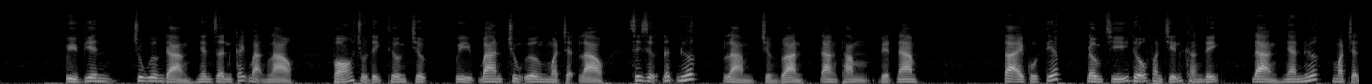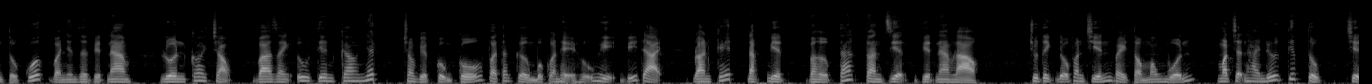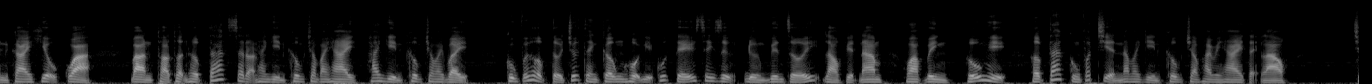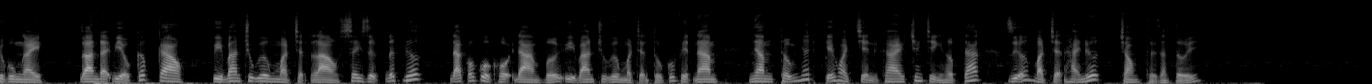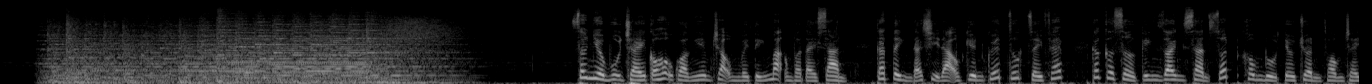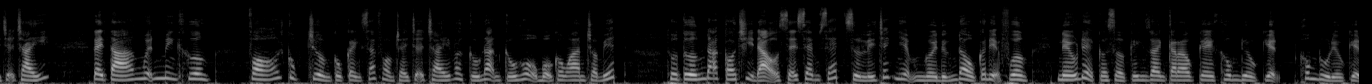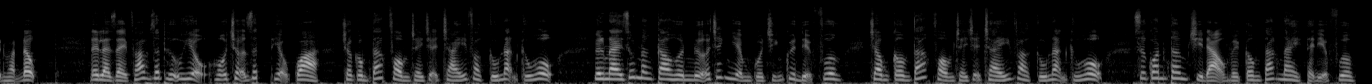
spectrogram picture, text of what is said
Ủy viên Trung ương Đảng Nhân dân Cách mạng Lào, Phó Chủ tịch Thường trực Ủy ban Trung ương Mặt trận Lào xây dựng đất nước làm trưởng đoàn đang thăm Việt Nam. Tại cuộc tiếp, đồng chí Đỗ Văn Chiến khẳng định Đảng, Nhà nước, Mặt trận Tổ quốc và nhân dân Việt Nam luôn coi trọng và dành ưu tiên cao nhất trong việc củng cố và tăng cường mối quan hệ hữu nghị vĩ đại, đoàn kết đặc biệt và hợp tác toàn diện Việt Nam Lào. Chủ tịch Đỗ Văn Chiến bày tỏ mong muốn mặt trận hai nước tiếp tục triển khai hiệu quả bản thỏa thuận hợp tác giai đoạn 2022-2027 cùng phối hợp tổ chức thành công hội nghị quốc tế xây dựng đường biên giới Lào Việt Nam hòa bình, hữu nghị, hợp tác cùng phát triển năm 2022 tại Lào. Chiều cùng ngày, đoàn đại biểu cấp cao Ủy ban Trung ương Mặt trận Lào xây dựng đất nước đã có cuộc hội đàm với Ủy ban Trung ương Mặt trận Tổ quốc Việt Nam nhằm thống nhất kế hoạch triển khai chương trình hợp tác giữa mặt trận hai nước trong thời gian tới. Sau nhiều vụ cháy có hậu quả nghiêm trọng về tính mạng và tài sản, các tỉnh đã chỉ đạo kiên quyết rút giấy phép các cơ sở kinh doanh sản xuất không đủ tiêu chuẩn phòng cháy chữa cháy. Đại tá Nguyễn Minh Khương, Phó Cục trưởng Cục Cảnh sát Phòng cháy chữa cháy và Cứu nạn Cứu hộ Bộ Công an cho biết, Thủ tướng đã có chỉ đạo sẽ xem xét xử lý trách nhiệm người đứng đầu các địa phương nếu để cơ sở kinh doanh karaoke không điều kiện, không đủ điều kiện hoạt động. Đây là giải pháp rất hữu hiệu, hỗ trợ rất hiệu quả cho công tác phòng cháy chữa cháy và cứu nạn cứu hộ. Việc này giúp nâng cao hơn nữa trách nhiệm của chính quyền địa phương trong công tác phòng cháy chữa cháy và cứu nạn cứu hộ, sự quan tâm chỉ đạo về công tác này tại địa phương.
